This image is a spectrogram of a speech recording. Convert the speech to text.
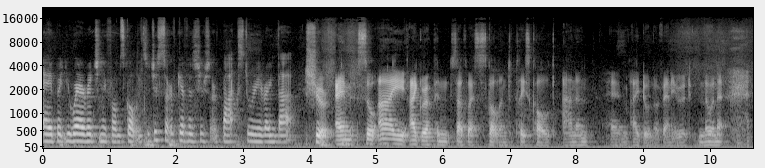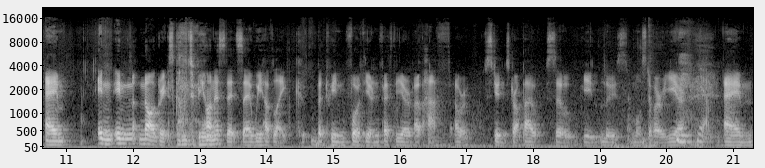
uh, but you were originally from Scotland. So just sort of give us your sort of backstory around that. Sure. Um, so I, I grew up in southwest Scotland, a place called Annan. Um, I don't know if any would know it. Um, in, in not a great school, to be honest. It's uh, we have like between fourth year and fifth year, about half our students drop out, so we lose most of our year. yeah. Um,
